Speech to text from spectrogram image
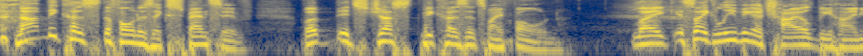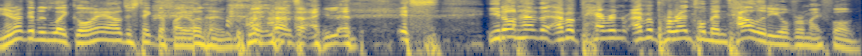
Not because the phone is expensive, but it's just because it's my phone. Like, it's like leaving a child behind. You're not going to like go, hey, I'll just take the phone and go the island. It's, you don't have that. I have a parent, I have a parental mentality over my phone.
